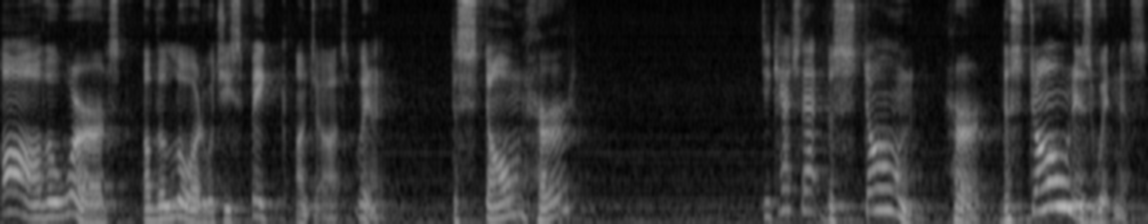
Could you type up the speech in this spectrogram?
all the words of the Lord which he spake unto us. Wait a minute. The stone heard? Did you catch that? The stone heard. The stone is witness.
